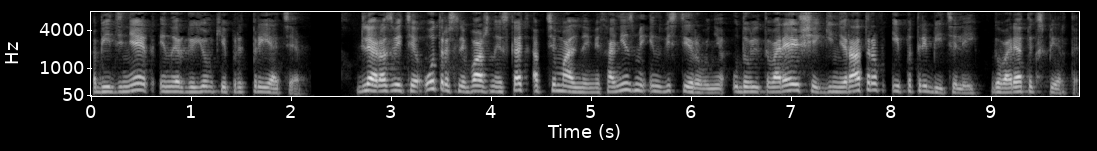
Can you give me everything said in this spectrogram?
объединяет энергоемкие предприятия. Для развития отрасли важно искать оптимальные механизмы инвестирования, удовлетворяющие генераторов и потребителей, говорят эксперты.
